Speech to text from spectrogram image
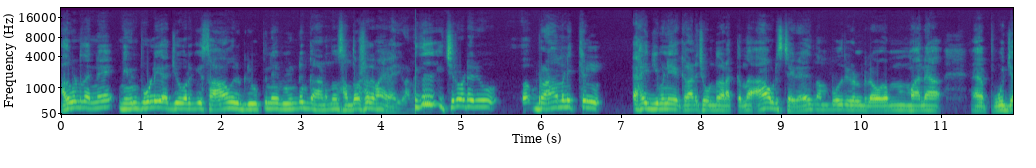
അതുകൊണ്ട് തന്നെ നിവിൻ പോളി അജു വർഗീസ് ആ ഒരു ഗ്രൂപ്പിനെ വീണ്ടും കാണുന്നത് സന്തോഷകരമായ കാര്യമാണ്. ഇത് ഇച്ചിരിയോടെ ഒരു ബ്രാഹ്മണിക്കൽ ഹൈജീവണിയെ കാണിച്ചുകൊണ്ട് നടക്കുന്ന ആ ഒരു സ്റ്റൈൽ അതായത് നമ്പൂതിരികളുടെ ലോകം മന പൂജ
